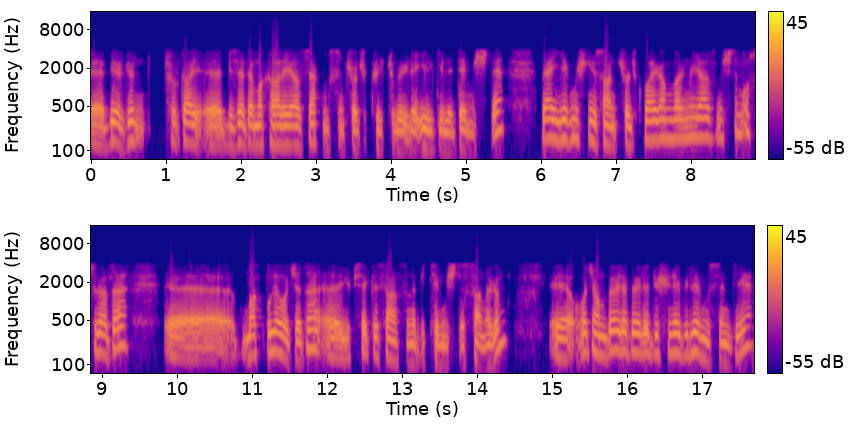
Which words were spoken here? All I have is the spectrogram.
bir gün Turgay bize de makale yazacak mısın çocuk kültürüyle ilgili demişti. Ben 23 Nisan çocuk bayramlarını yazmıştım. O sırada Makbule Hoca da yüksek lisansını bitirmişti sanırım. E, hocam böyle böyle düşünebilir misin diye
